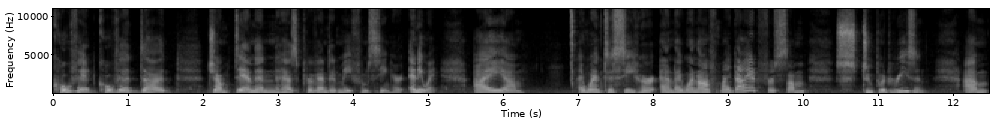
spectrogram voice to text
COVID. COVID uh, jumped in and has prevented me from seeing her. Anyway, I... Um, I went to see her and I went off my diet for some stupid reason. Um,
